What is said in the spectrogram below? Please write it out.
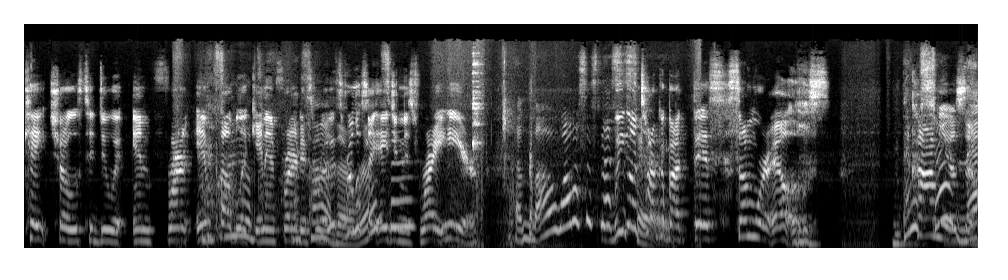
Kate chose to do it in front, in In front public, of- and in front of this real, the real estate agent is right here. Hello, why was this necessary? We're gonna talk about this somewhere else. That calm so yourself.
